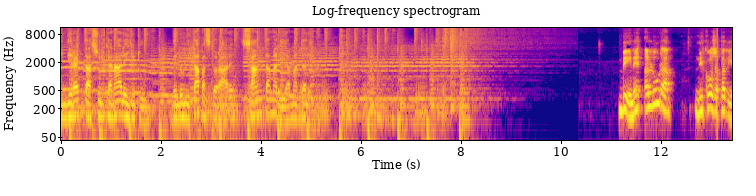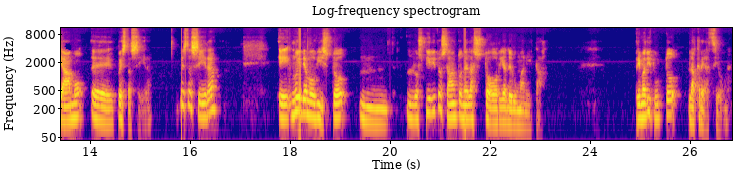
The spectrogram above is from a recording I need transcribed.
in diretta sul canale YouTube dell'Unità Pastorale Santa Maria Maddalena. Bene, allora di cosa parliamo eh, questa sera? Questa sera eh, noi abbiamo visto mh, lo Spirito Santo nella storia dell'umanità. Prima di tutto la creazione,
